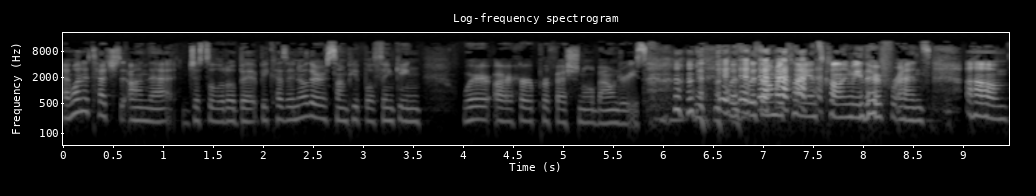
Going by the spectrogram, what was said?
I want to touch on that just a little bit because I know there are some people thinking, where are her professional boundaries? with, with, all my clients calling me their friends. Um,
